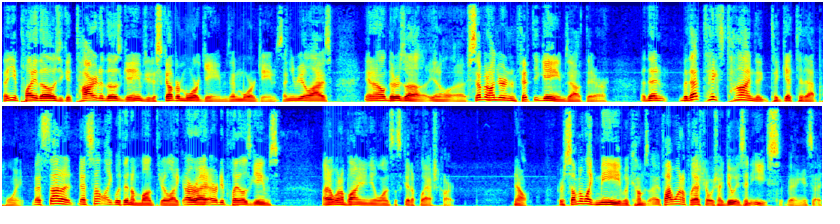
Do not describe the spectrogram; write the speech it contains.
Then you play those, you get tired of those games, you discover more games and more games. Then you realize, you know, there's a, you know, uh 750 games out there. And then, but that takes time to, to get to that point. That's not a, that's not like within a month you're like, all right, I already play those games. I don't want to buy any new ones. Let's get a flash cart. No, for someone like me, it becomes if I want a flash cart, which I do, it's an ease thing. It's a,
